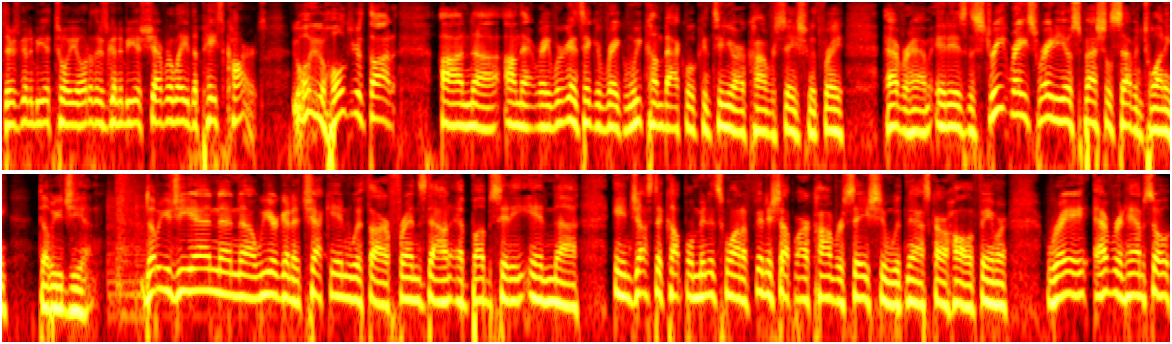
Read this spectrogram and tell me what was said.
There's going to be a Toyota. There's going to be a Chevrolet. The Pace cars. Well, you hold your thought on uh, on that, Ray. We're going to take a break. When we come back, we'll continue our conversation with Ray Evernham. It is the Street Race Radio Special 720 WGN. WGN, and uh, we are going to check in with our friends down at Bub City in uh, in just a couple minutes. Want to finish up our conversation with NASCAR Hall of Famer Ray Evernham. So,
